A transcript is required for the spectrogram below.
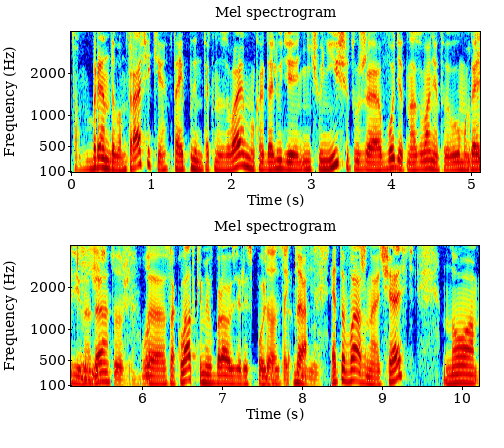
там, брендовом трафике, тайп-ин так называемом, когда люди ничего не ищут уже, а вводят название твоего магазина, Ну, такие да, тоже. Вот. Э, закладками в браузере используются. такие Да, есть. это важная часть, но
